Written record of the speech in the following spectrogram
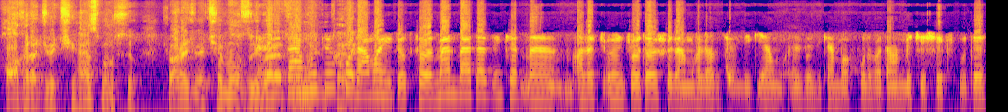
خب آخر راجبه چی هست موضوع؟ شما راجبه چه موضوعی براتون در مورد؟ خودم آقای دکتر من بعد از اینکه حالا جدا شدم حالا زندگیم زندگیم با خانواده‌ام به چه شکل بوده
